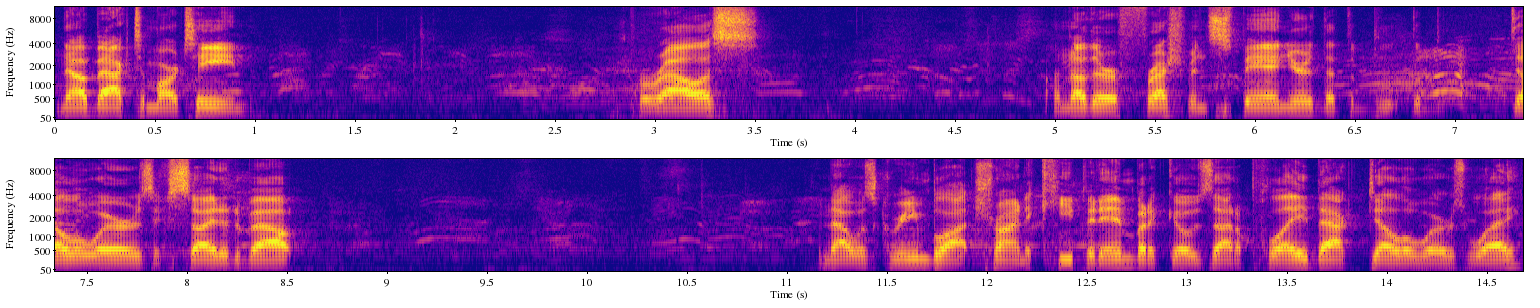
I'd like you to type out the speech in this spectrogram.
Now back to Martine. Perales, another freshman Spaniard that the, the Delaware is excited about. And that was Greenblatt trying to keep it in, but it goes out of play back Delaware's way.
